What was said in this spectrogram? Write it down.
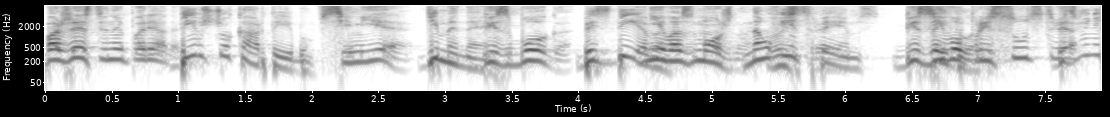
Божественный порядок Dievišķo kārtību в семье ģimenē без Бога bez Dieva невозможно nav iespējams Без его присутствия bez viņa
